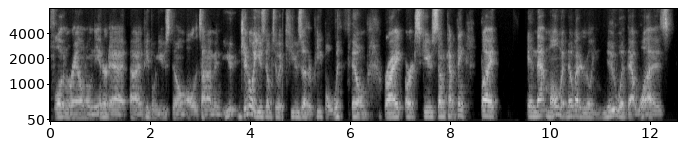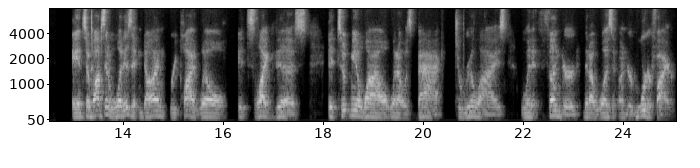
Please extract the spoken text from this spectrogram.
floating around on the internet uh, and people use them all the time. And you generally use them to accuse other people with them, right? Or excuse some kind of thing. But in that moment, nobody really knew what that was. And so Bob said, well, What is it? And Don replied, Well, it's like this. It took me a while when I was back to realize when it thundered that I wasn't under mortar fire.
